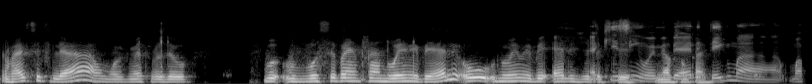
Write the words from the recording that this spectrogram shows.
Vai se filiar ao Movimento Brasil? Vo- Você vai entrar no MBL ou no MBLGBT? É que sim, o MBL tem uma, uma,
